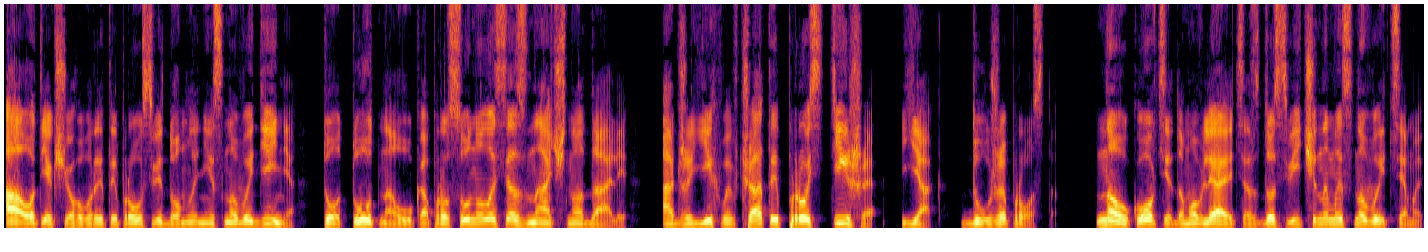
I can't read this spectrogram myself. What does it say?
А от якщо говорити про усвідомлені сновидіння, то тут наука просунулася значно далі, адже їх вивчати простіше, як дуже просто. Науковці домовляються з досвідченими сновидцями,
